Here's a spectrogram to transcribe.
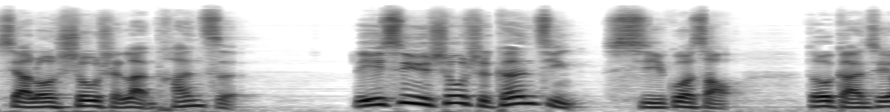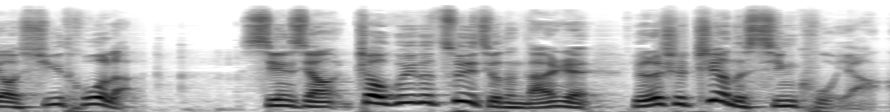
下楼收拾烂摊子。李新宇收拾干净，洗过澡，都感觉要虚脱了，心想照顾一个醉酒的男人，原来是这样的辛苦呀！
